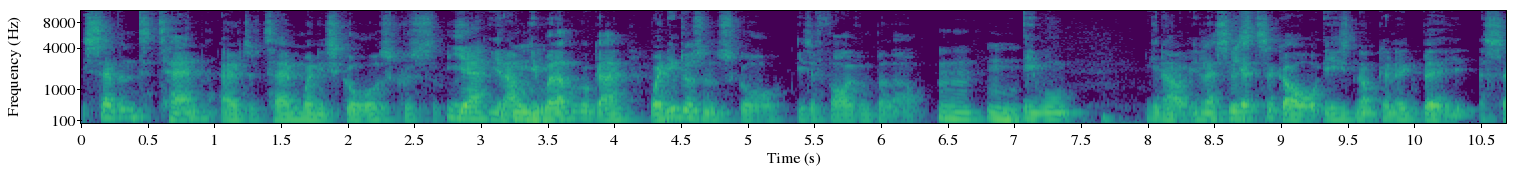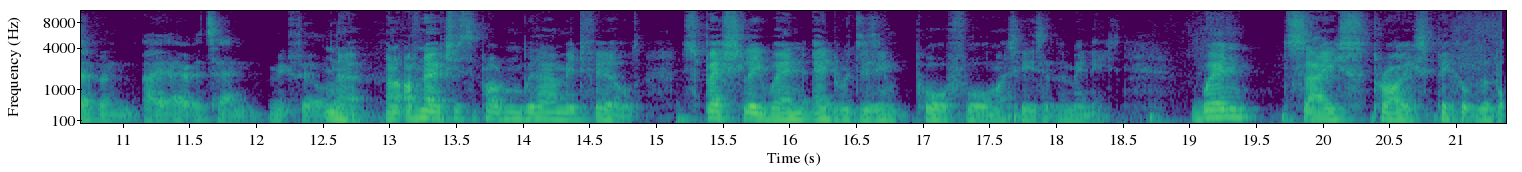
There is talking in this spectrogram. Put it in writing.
seven to ten out of ten when he scores because Yeah. you know he Mm. will have a good game. When he doesn't score, he's a five and below. Mm. Mm. He will, you know, unless he There's- gets a goal, he's not going to be a seven, eight out of ten midfielder. No, and I've noticed the problem with our midfield, especially when Edwards is in poor form as he is at the minute. When say Price pick up the ball,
